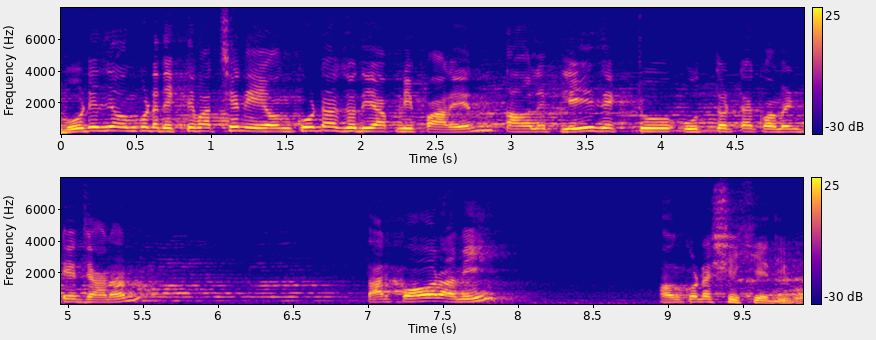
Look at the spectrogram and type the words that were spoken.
বোর্ডে যে অঙ্কটা দেখতে পাচ্ছেন, এই অঙ্কটা যদি আপনি পারেন, তাহলে প্লিজ একটু উত্তরটা কমেন্টে জানান। তারপর আমি অঙ্কটা শিখিয়ে দিব।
